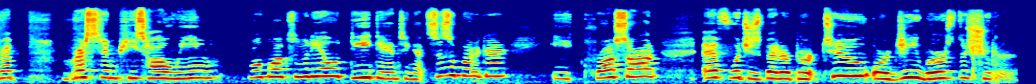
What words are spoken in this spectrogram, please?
Rep, Rest in Peace Halloween, Roblox video, D, Dancing at Sizzleburger, E, Croissant, F, Which is Better Part 2, or G, Where's the Sugar?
